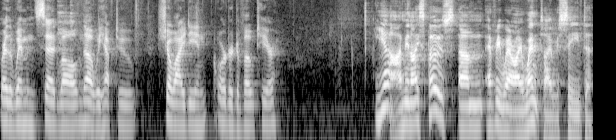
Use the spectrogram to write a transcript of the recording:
where the women said, well, no, we have to show ID in order to vote here? Yeah, I mean, I suppose um, everywhere I went, I received a,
